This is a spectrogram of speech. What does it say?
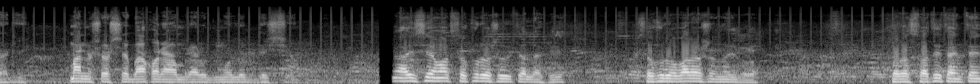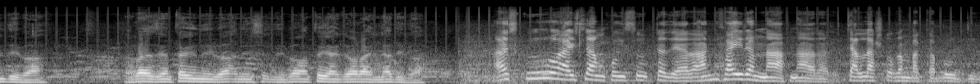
লাগি। মানুষের সেবা করা আমরা মূল উদ্দেশ্য। আইসি আমার চকুর অসুবিধা লাগে চকুর অপারেশন হইব। খরচপাতি টাইম টাইম দিবা ওরা যেনটা নিবা নিবা অন্তে ওরা আইনা দিবা। আজকু আইসলাম কইসু একটা যে আর আমি পাইরাম না আপনার আর চাল্লাস করাম বাক্কা বহুত দিন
